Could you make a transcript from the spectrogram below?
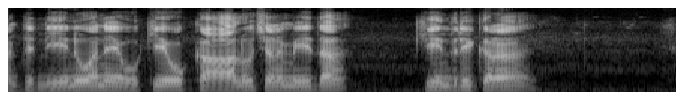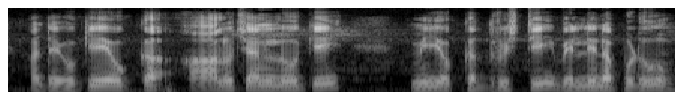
అంటే నేను అనే ఒకే ఒక్క ఆలోచన మీద కేంద్రీకర అంటే ఒకే ఒక్క ఆలోచనలోకి మీ యొక్క దృష్టి వెళ్ళినప్పుడు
